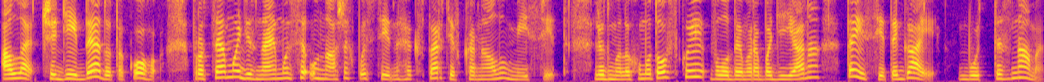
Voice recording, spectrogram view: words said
Але чи дійде до такого? Про це ми дізнаємося у наших постійних експертів каналу Мій світ Людмили Хомутовської, Володимира Бадіяна та Ісіти Гаї. Будьте з нами.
